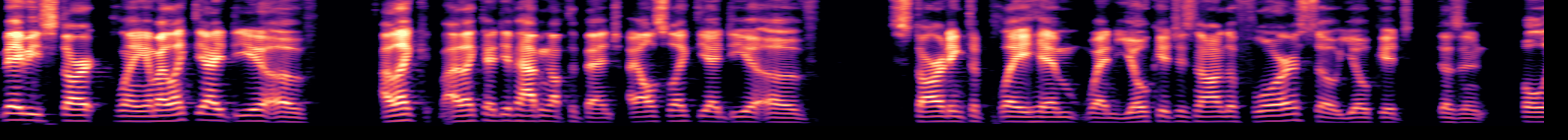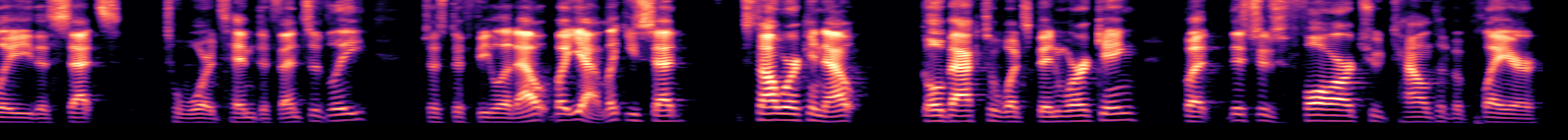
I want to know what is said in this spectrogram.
maybe start playing him. I like the idea of I like I like the idea of having off the bench. I also like the idea of starting to play him when Jokic is not on the floor. So Jokic doesn't bully the sets towards him defensively just to feel it out. But yeah, like you said, it's not working out. Go back to what's been working. But this is far too talented of a player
